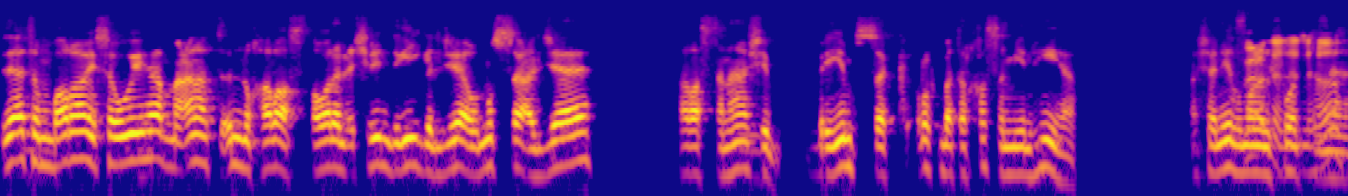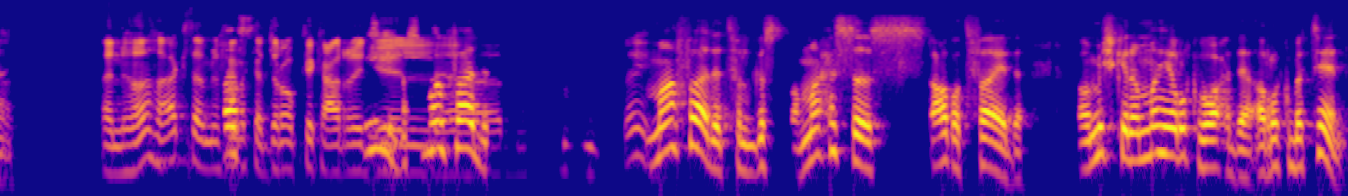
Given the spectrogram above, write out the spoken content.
بداية المباراة يسويها معناته إنه خلاص طوال ال 20 دقيقة الجاية والنص ساعة الجاية خلاص تناشي بيمسك ركبة الخصم ينهيها. عشان يضمن الفوز انهاها انهاها أكثر من حركة drop kick على الرجل. إيه، بس ما فادت. إيه. ما فادت في القصة. ما أحس أعطت فائده المشكلة ما هي ركبة واحدة الركبتين.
